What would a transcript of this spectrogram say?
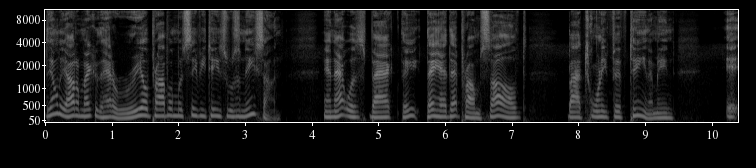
the only automaker that had a real problem with CVTs was Nissan, and that was back they they had that problem solved by 2015. I mean, it,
